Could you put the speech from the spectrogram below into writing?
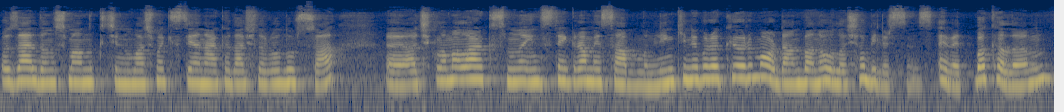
özel danışmanlık için ulaşmak isteyen arkadaşlar olursa e, açıklamalar kısmına Instagram hesabımın linkini bırakıyorum. Oradan bana ulaşabilirsiniz. Evet bakalım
